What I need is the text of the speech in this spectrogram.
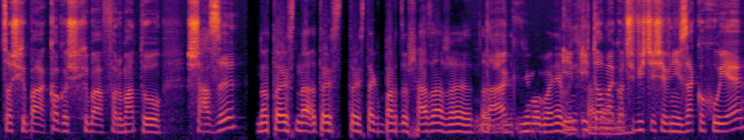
coś chyba, kogoś chyba formatu szazy. No to jest, na, to jest, to jest tak bardzo szaza, że tak. nie mogło nie być. I, i Tomek no. oczywiście się w niej zakochuje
